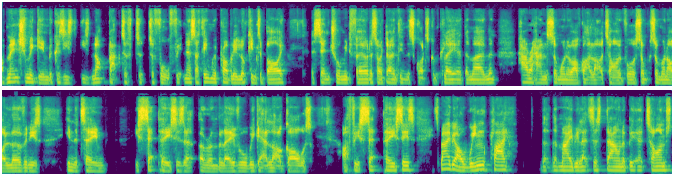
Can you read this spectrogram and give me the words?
I've mentioned McGinn because he's he's not back to, to, to full fitness. I think we're probably looking to buy a central midfielder, so I don't think the squad's complete at the moment. Hourihane's someone who I've got a lot of time for, some, someone I love, and he's in the team. His set pieces are, are unbelievable. We get a lot of goals off his set pieces. It's maybe our wing play that, that maybe lets us down a bit at times.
